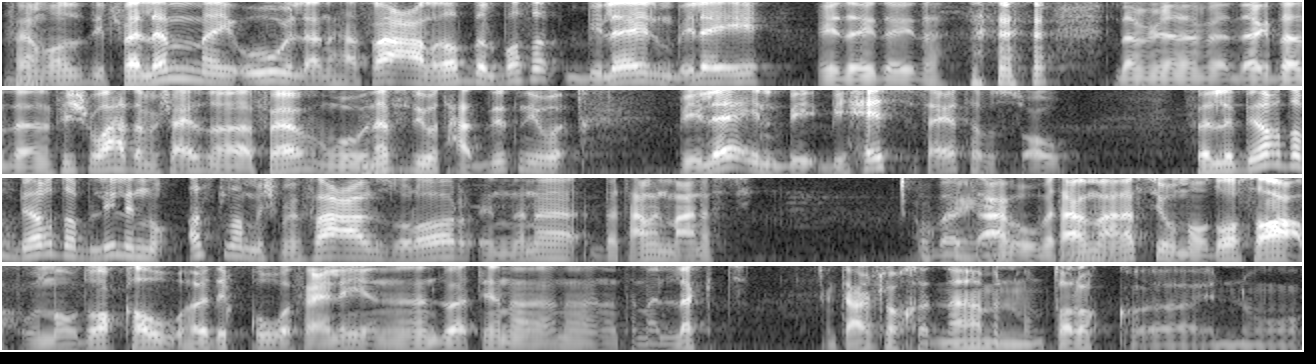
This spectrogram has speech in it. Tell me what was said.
فاهم. قصدي؟ فلما يقول أنا هفعل غض البصر بيلاقي بيلاقي إيه؟ إيه ده إيه ده إيه ده؟ ده ده ده, ده, ده مفيش واحدة مش عايزة فاهم؟ ونفسي وتحدثني و... بيلاقي بي- بيحس ساعتها بالصعوبة. فاللي بيغضب بيغضب ليه؟ لأنه أصلا مش مفعل زرار إن أنا بتعامل مع نفسي. وبتعامل. وبتعامل مع نفسي والموضوع صعب والموضوع قوي. هذه القوة فعليا إن أنا دلوقتي أنا أنا, أنا تملكت. أنت عارف لو خدناها من منطلق آه إنه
